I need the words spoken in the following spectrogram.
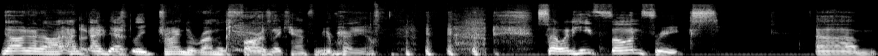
No, no, no. I'm, Okay, I'm definitely trying to run as far as I can from your perineum. so when he phone freaks um,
